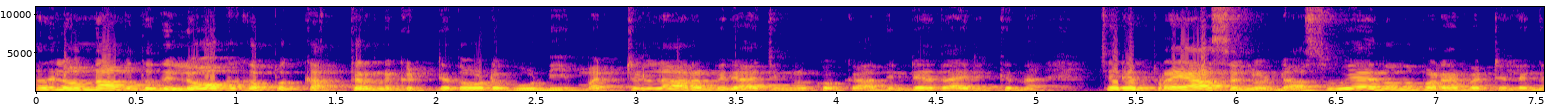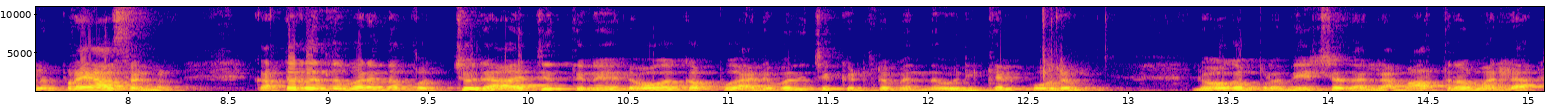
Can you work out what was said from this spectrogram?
അതിൽ ഒന്നാമത്തത് ലോകകപ്പ് ഖത്തറിന് കിട്ടിയതോടുകൂടി മറ്റുള്ള അറബ് രാജ്യങ്ങൾക്കൊക്കെ അതിന്റേതായിരിക്കുന്ന ചെറിയ പ്രയാസങ്ങളുണ്ട്. അസൂയ എന്നൊന്നും പറയാൻ പറ്റില്ലെങ്കിൽ പ്രയാസങ്ങൾ. ഖത്തർ എന്ന് പറയുന്ന കൊച്ചു രാജ്യത്തിന് ലോകകപ്പ് അനുവദിച്ച് കിട്ടുമെന്ന് ഒരിക്കൽ പോലും ലോകം പ്രതീക്ഷിച്ചതല്ല. മാത്രവുമല്ല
